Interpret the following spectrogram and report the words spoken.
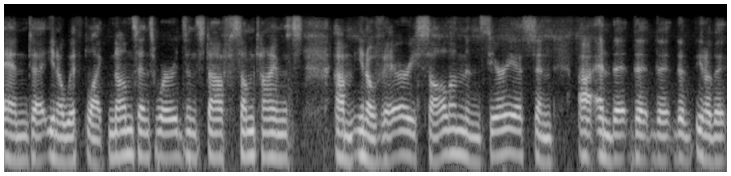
and uh, you know, with like nonsense words and stuff. Sometimes, um, you know, very solemn and serious, and uh, and the, the the the you know the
